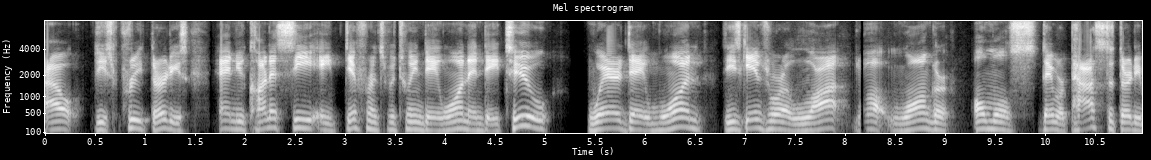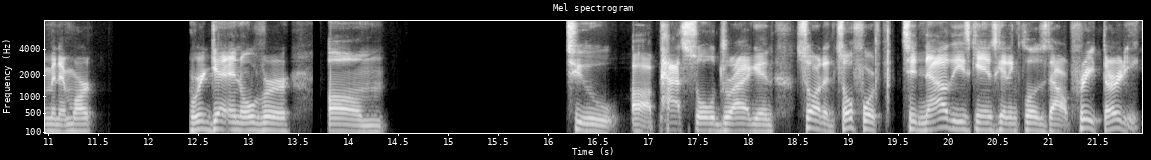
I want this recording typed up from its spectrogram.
out these pre 30s and you kind of see a difference between day 1 and day 2 where day 1 these games were a lot, lot longer almost they were past the 30 minute mark we're getting over um to uh past Soul Dragon, so on and so forth, to now these games getting closed out pre 30.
